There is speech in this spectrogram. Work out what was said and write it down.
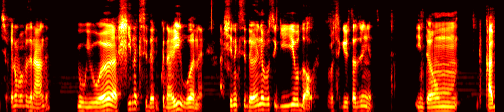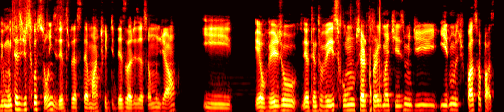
isso aqui eu não vou fazer nada, o Yuan, a China que se dane, porque não é Yuan, né? A China que se dane, eu vou seguir o dólar, eu vou seguir os Estados Unidos. Então, cabe muitas discussões dentro dessa temática de desvalorização mundial e eu vejo, eu tento ver isso com um certo pragmatismo de irmos de passo a passo.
